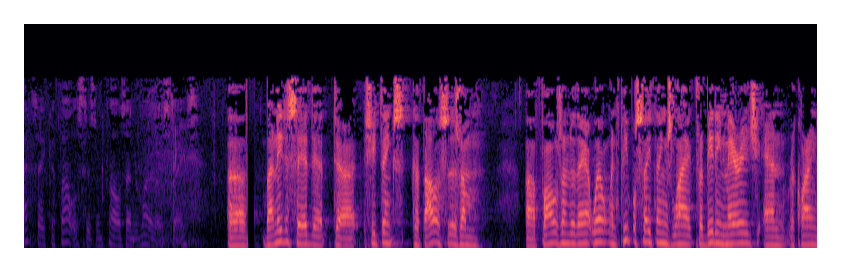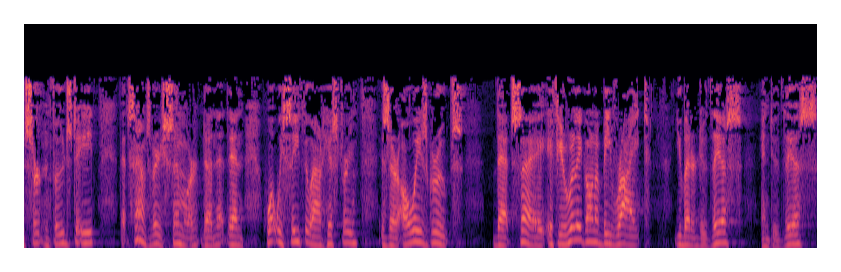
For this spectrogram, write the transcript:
I'd say Catholicism falls under one of those things. Uh, Bonita said that uh, she thinks Catholicism uh, falls under that. Well, when people say things like forbidding marriage and requiring certain foods to eat, that sounds very similar, doesn't it? And what we see throughout history is there are always groups that say, if you're really going to be right, you better do this and do this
